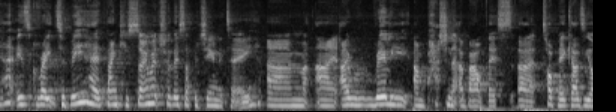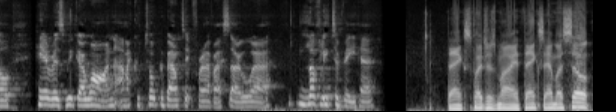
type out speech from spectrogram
Yeah, it's great to be here. Thank you so much for this opportunity. Um, I, I, really am passionate about this uh, topic, as you'll hear as we go on, and I could talk about it forever. So uh, lovely to be here. Thanks. Pleasure's mine. Thanks, Emma. So,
